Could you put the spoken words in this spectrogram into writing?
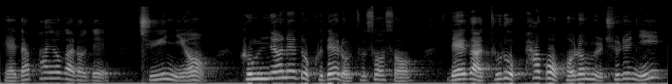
대답하여 가로되 주인이여 금년에도 그대로 두소서 내가 두루 파고 걸음을 주르니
